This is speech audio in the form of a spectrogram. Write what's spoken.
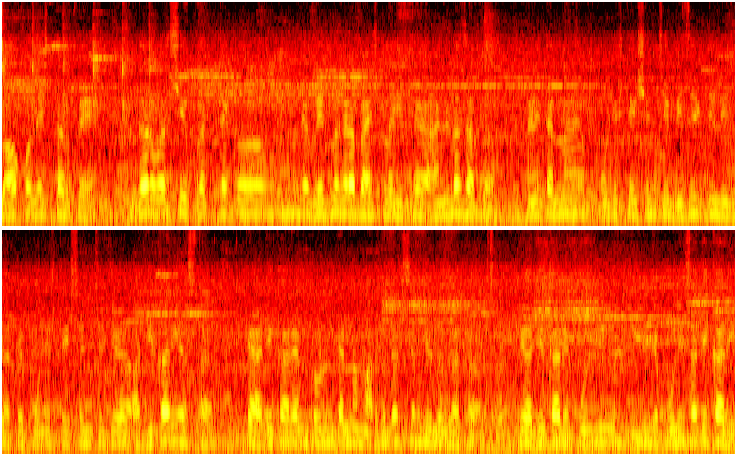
लॉ कॉलेजतर्फे दरवर्षी प्रत्येक म्हणजे वेगवेगळ्या बॅचला इथे आणलं जातं आणि त्यांना पोलीस स्टेशनची व्हिजिट दिली जाते. पोलीस स्टेशनचे जे अधिकारी असतात त्या अधिकाऱ्यांकडून त्यांना मार्गदर्शन दिलं जातं. ते अधिकारी पोली म्हणजे पोलीस अधिकारी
